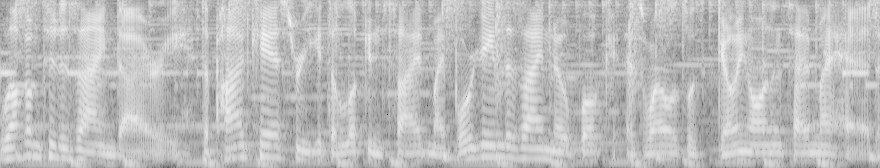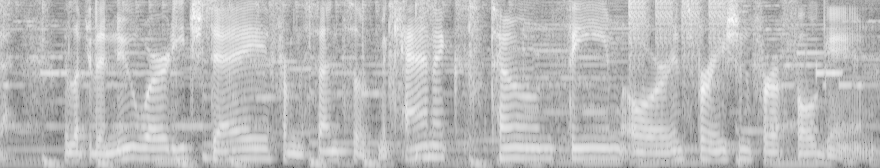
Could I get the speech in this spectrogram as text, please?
Welcome to Design Diary, the podcast where you get to look inside my board game design notebook as well as what's going on inside my head. We look at a new word each day from the sense of mechanics, tone, theme, or inspiration for a full game.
